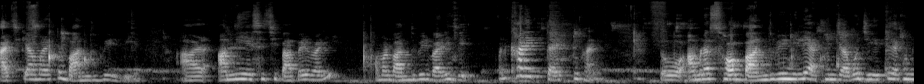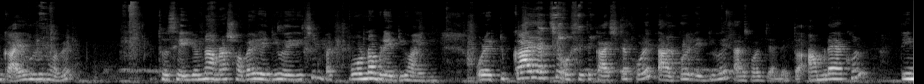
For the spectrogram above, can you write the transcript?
আজকে আমার একটা বান্ধবীর বিয়ে। আর আমি এসেছি বাপের বাড়ি আমার বান্ধবীর বাড়ি বে- মানে খানিকটা একটুখানি। তো আমরা সব বান্ধবী মিলে এখন যাব যেহেতু এখন গায়ে হলুদ হবে। তো সেই জন্য আমরা সবাই রেডি হয়ে গেছি বাট প্রণব রেডি হয়নি। ওর একটু কাজ আছে ওর সাথে কাজটা করে তারপর রেডি হয়ে তারপর যাবে। তো আমরা এখন তিন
